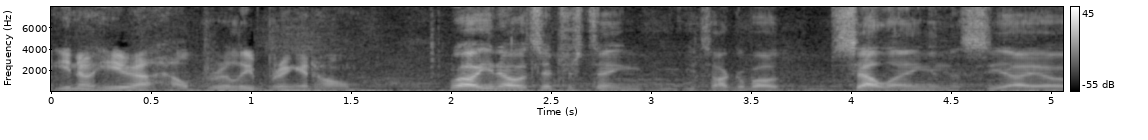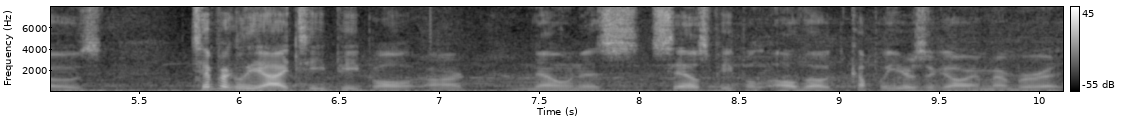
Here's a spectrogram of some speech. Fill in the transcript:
you know, he helped really bring it home. Well, you know, it's interesting, you talk about selling and the CIOs, Typically IT people aren't known as salespeople, although a couple years ago I remember at,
